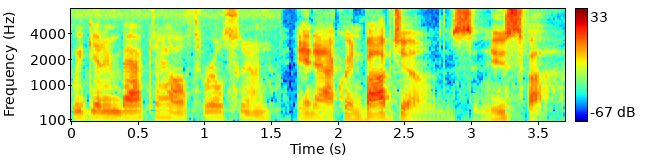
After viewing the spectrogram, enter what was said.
we get him back to health real soon. In Akron, Bob Jones, News 5.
